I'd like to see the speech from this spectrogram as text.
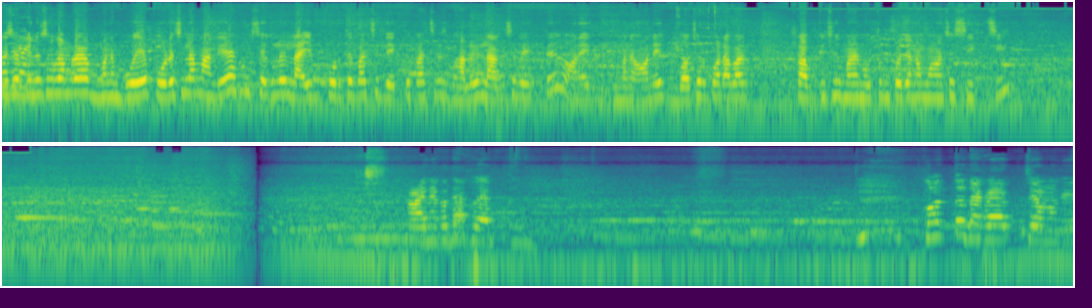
যেসব জিনিসগুলো আমরা মানে বইয়ে পড়েছিলাম আগে, এখন সেগুলো লাইভ করতে পারছি, দেখতে পাচ্ছি, বেশ ভালোই লাগছে দেখতে। অনেক মানে অনেক বছর পর আবার সব কিছু মানে নতুন করে যেন মনে হচ্ছে শিখছি। দেখো কত দেখা যাচ্ছে আমাকে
